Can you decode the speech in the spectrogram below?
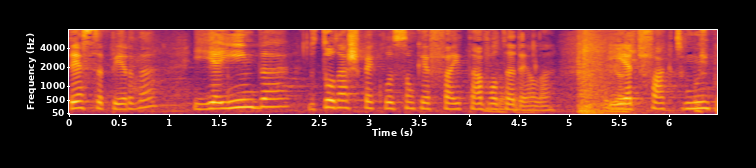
dessa perda e ainda de toda a especulação que é feita à volta Exatamente. dela. Aliás, e é de facto muito.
